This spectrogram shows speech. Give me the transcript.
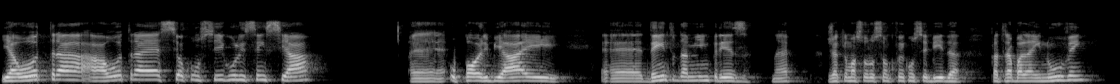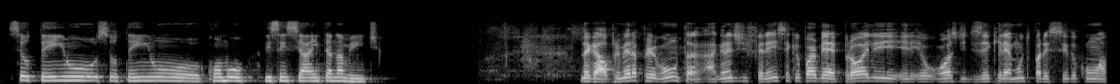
E a outra, a outra é se eu consigo licenciar é, o Power BI é, dentro da minha empresa, né? Já que é uma solução que foi concebida para trabalhar em nuvem, se eu tenho, se eu tenho como licenciar internamente. Legal. Primeira pergunta, a grande diferença é que o Power BI Pro, ele, ele eu gosto de dizer que ele é muito parecido com a,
